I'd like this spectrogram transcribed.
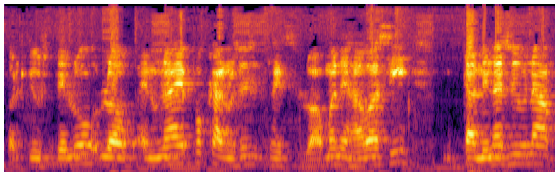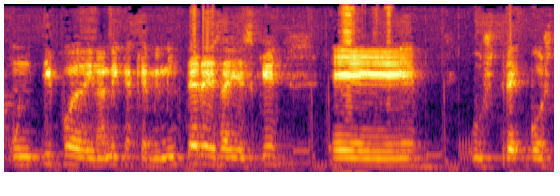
porque usted lo, en una época, no sé si pues, lo ha manejado así, también ha sido una, un tipo de dinámica que a mí me interesa y es que eh, usted, vos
